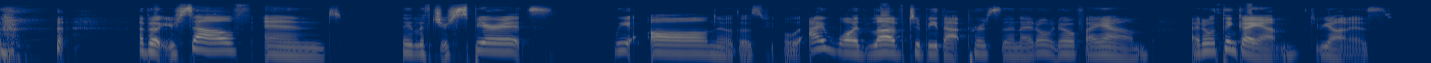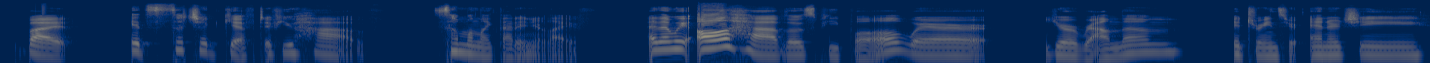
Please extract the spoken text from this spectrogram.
about yourself and they lift your spirits. We all know those people. I would love to be that person. I don't know if I am. I don't think I am, to be honest. But it's such a gift if you have someone like that in your life. And then we all have those people where you're around them, it drains your energy.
